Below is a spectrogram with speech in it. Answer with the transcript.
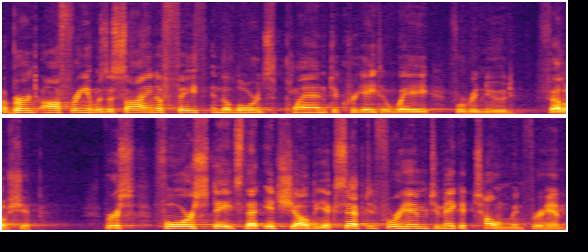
a burnt offering, it was a sign of faith in the Lord's plan to create a way for renewed fellowship. Verse 4 states that it shall be accepted for him to make atonement for him.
